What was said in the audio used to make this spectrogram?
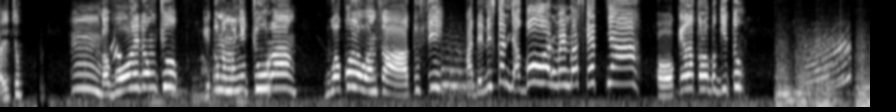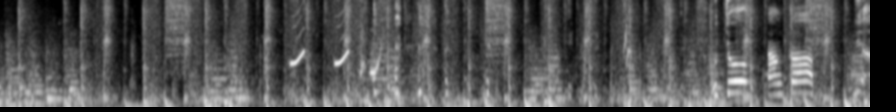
Ayo Cup. Hmm, nggak boleh dong, Cup. Itu namanya curang. Dua kok lawan satu sih? Kak Denis kan jagoan main basketnya. Oke lah kalau begitu. Ucup, tangkap. Ya.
